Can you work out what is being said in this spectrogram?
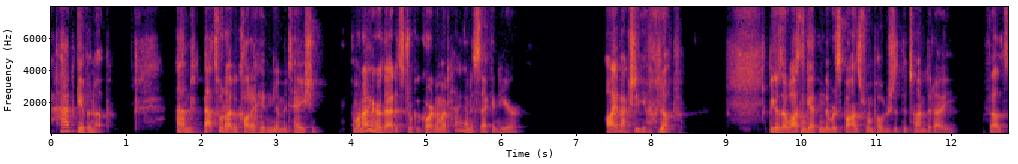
had given up. And that's what I would call a hidden limitation. And when I heard that, it struck a chord and I went, hang on a second here. I've actually given up because I wasn't getting the response from publishers at the time that I felt,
